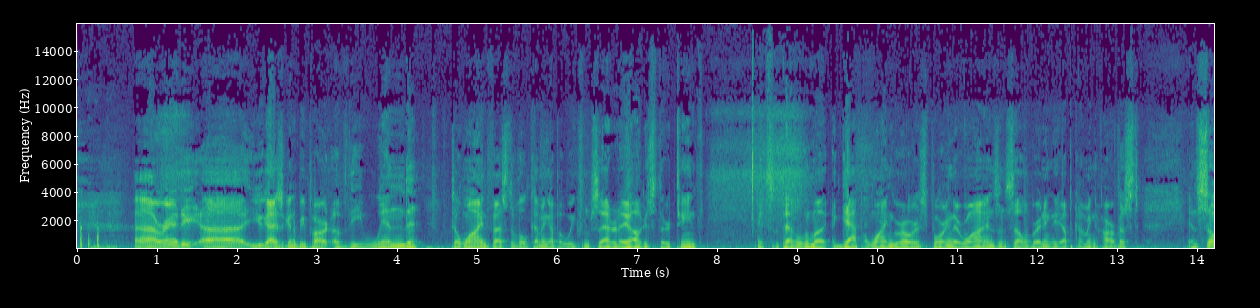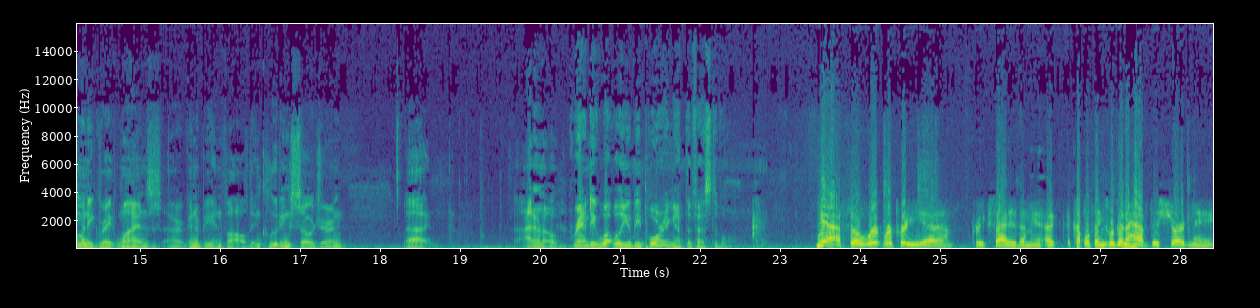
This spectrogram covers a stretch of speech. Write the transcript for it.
it. Uh, Randy, uh, you guys are going to be part of the Wind to Wine Festival coming up a week from Saturday, August 13th. It's the Petaluma Gap wine growers pouring their wines and celebrating the upcoming harvest. And so many great wines are going to be involved, including Sojourn. Uh, I don't know. Randy, what will you be pouring at the festival? Yeah, so we're we're pretty uh, pretty excited. I mean, a, a couple things. We're going to have this Chardonnay,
